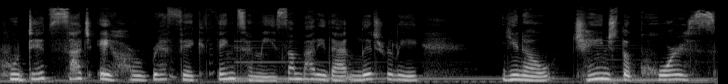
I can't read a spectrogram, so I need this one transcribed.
who did such a horrific thing to me? Somebody that literally, you know, changed the course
